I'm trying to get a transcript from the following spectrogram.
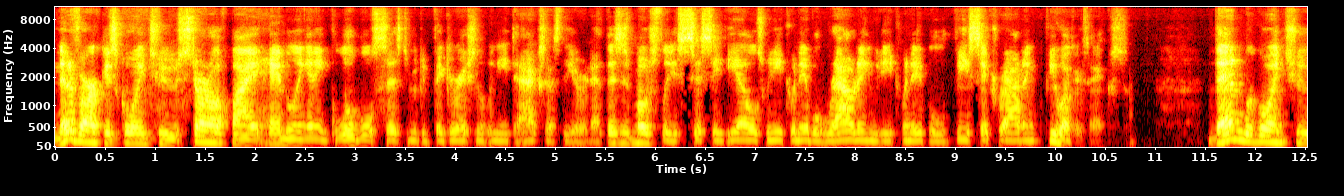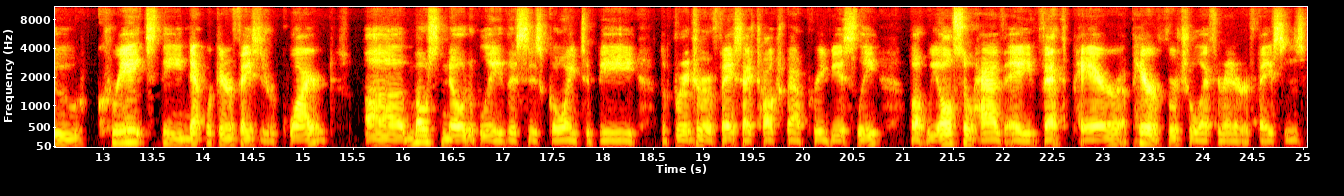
Netavark is going to start off by handling any global system configuration that we need to access the internet. This is mostly sysctls. We need to enable routing. We need to enable v6 routing, a few other things. Then we're going to create the network interfaces required. Uh, most notably, this is going to be the bridge interface I talked about previously, but we also have a VETH pair, a pair of virtual Ethernet interfaces.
